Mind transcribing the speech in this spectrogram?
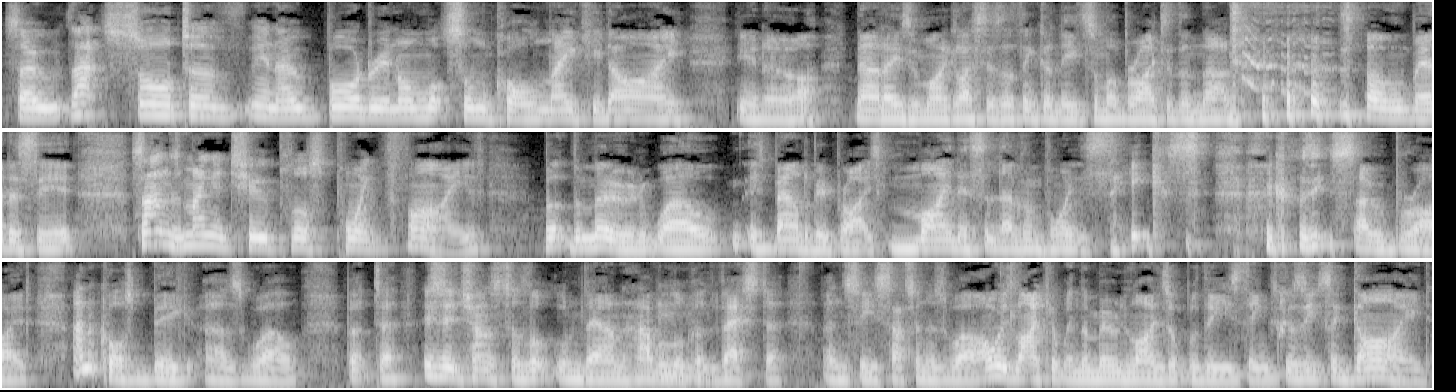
So that's sort of, you know, bordering on what some call naked eye. You know, nowadays with my glasses, I think I need somewhat brighter than that. so I won't be able to see it. Saturn's magnitude plus 0.5. But the moon, well, it's bound to be bright. It's minus 11.6 because it's so bright. And of course, big as well. But uh, this is a chance to look them down, have a look at Vesta and see Saturn as well. I always like it when the moon lines up with these things because it's a guide.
